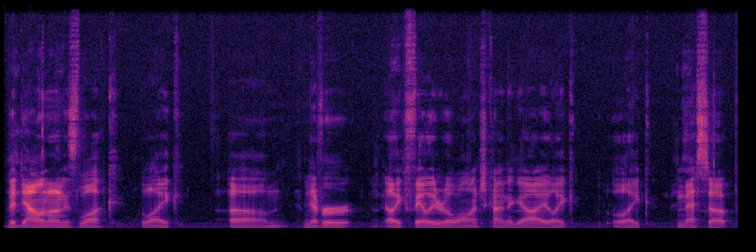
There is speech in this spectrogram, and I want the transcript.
the down on his luck, like um, never like failure to launch kind of guy. Like like mess up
